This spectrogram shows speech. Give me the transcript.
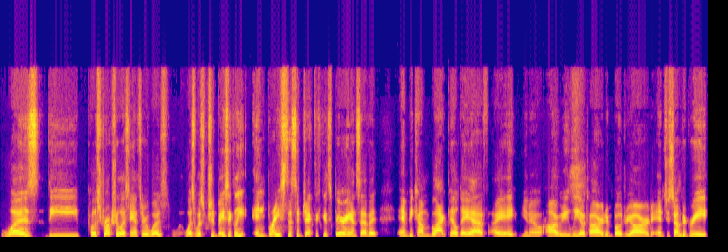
was the post-structuralist answer was was was to basically embrace the subjective experience of it and become black pilled AF, I, you know, Aubrey Lyotard and Baudrillard, and to some degree,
